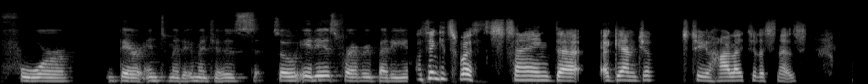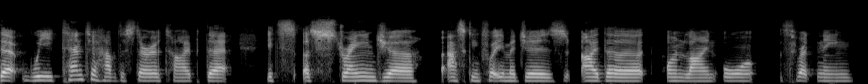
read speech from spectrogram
for their intimate images. So it is for everybody. I think it's worth saying that, again, just to highlight to listeners, that we tend to have the stereotype that it's a stranger asking for images either online or threatening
